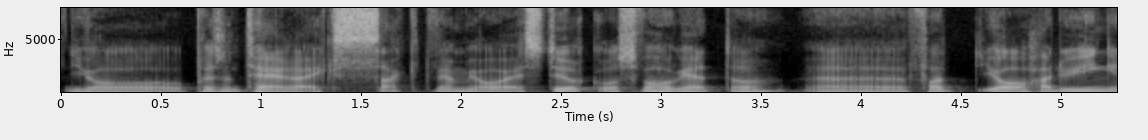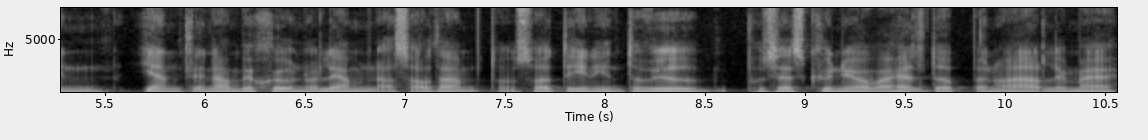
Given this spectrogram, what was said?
jag presenterar exakt vem jag är, styrkor och svagheter. Eh, för att jag hade ju ingen egentligen ambition att lämna Southampton. Så att i en intervjuprocess kunde jag vara helt öppen och ärlig med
